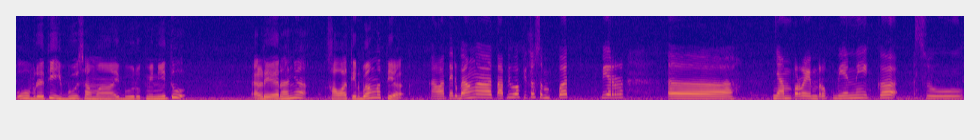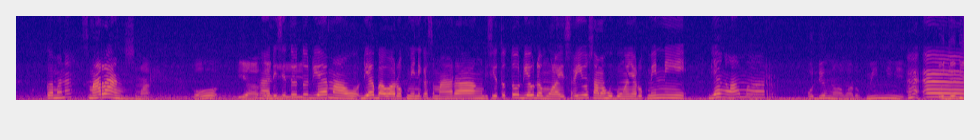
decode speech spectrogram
oh berarti ibu sama ibu Rukmini itu LDR-nya khawatir banget ya? Khawatir banget tapi waktu itu sempet bir eh nyamperin Rukmini ke su ke mana? Semarang. Sema oh iya nah di situ tuh dia mau dia bawa Rukmini ke Semarang. Di situ tuh dia udah mulai serius sama hubungannya Rukmini dia ngelamar. Oh dia ngelamar Rukmini. Mm-mm. Oh, jadi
